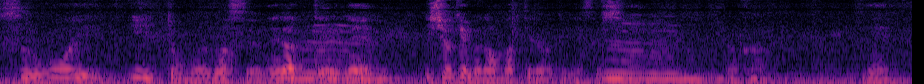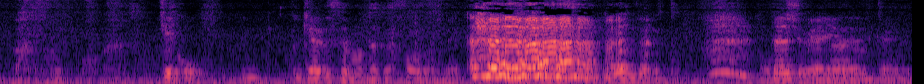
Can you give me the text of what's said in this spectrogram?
すごいいいと思いますよね。だってね、一生懸命頑張ってるわけですし、うん。なんかねあの結構ギャグ性も高そうなね 読んでると面白いなと思いな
